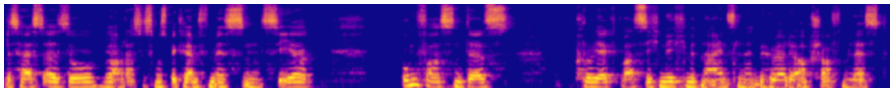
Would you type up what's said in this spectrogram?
Das heißt also, ja, Rassismus bekämpfen ist ein sehr umfassendes Projekt, was sich nicht mit einer einzelnen Behörde abschaffen lässt.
